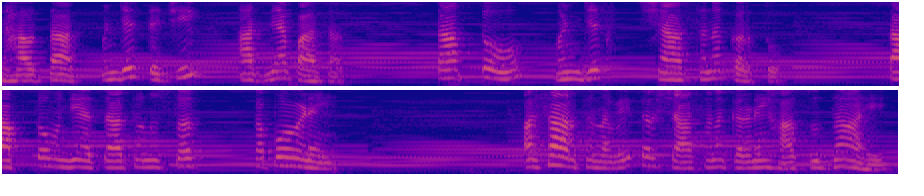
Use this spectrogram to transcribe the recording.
धावतात म्हणजेच त्याची आज्ञा पाळतात. तापतो म्हणजेच शासन करतो. तापतो म्हणजे याचा अर्थ नुसताच तपविणे. असा अर्थ नव्हे तर शासन करणे हा सुद्धा आहे.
